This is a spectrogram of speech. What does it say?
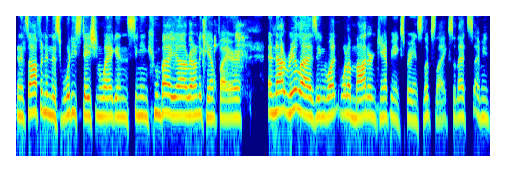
and it's often in this woody station wagon singing "Kumbaya" around a campfire and not realizing what what a modern camping experience looks like. So that's I mean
